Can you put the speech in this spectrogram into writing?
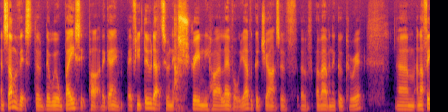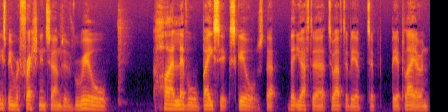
and some of it's the, the real basic part of the game. But if you do that to an extremely high level, you have a good chance of, of, of having a good career. Um, and I think it's been refreshing in terms of real high level basic skills that, that you have to to have to be a to be a player and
